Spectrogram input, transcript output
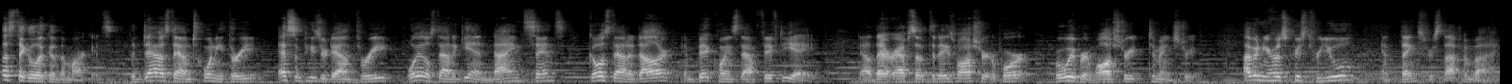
Let's take a look at the markets. The Dow's down 23, S&Ps are down 3, oil's down again 9 cents, gold's down a dollar, and Bitcoin's down 58. Now that wraps up today's Wall Street Report, where we bring Wall Street to Main Street. I've been your host Christopher Yule, and thanks for stopping by.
